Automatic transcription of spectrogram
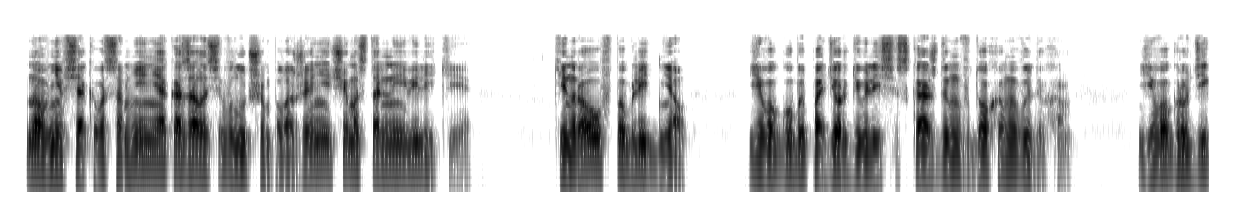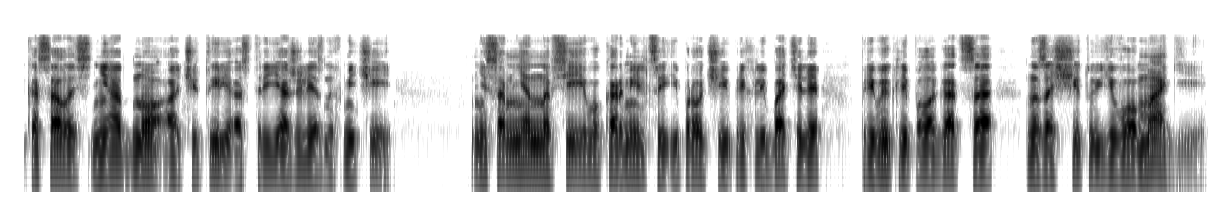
но, вне всякого сомнения, оказалась в лучшем положении, чем остальные великие. Кинроув побледнел. Его губы подергивались с каждым вдохом и выдохом. Его груди касалось не одно, а четыре острия железных мечей — Несомненно, все его кормильцы и прочие прихлебатели привыкли полагаться на защиту его магии.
